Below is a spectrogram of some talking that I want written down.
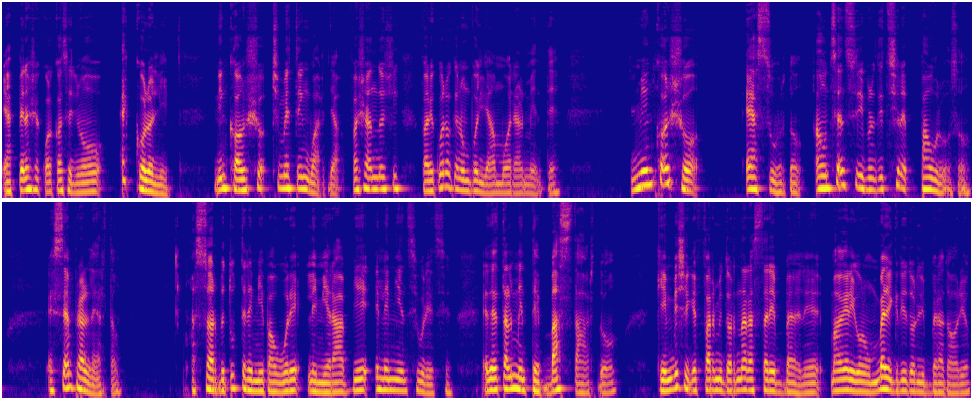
E appena c'è qualcosa di nuovo, eccolo lì. L'inconscio ci mette in guardia, facendoci fare quello che non vogliamo realmente. Il mio inconscio è assurdo, ha un senso di protezione pauroso, è sempre allerta. Assorbe tutte le mie paure, le mie rabbie e le mie insicurezze ed è talmente bastardo che invece che farmi tornare a stare bene, magari con un bel grido liberatorio,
